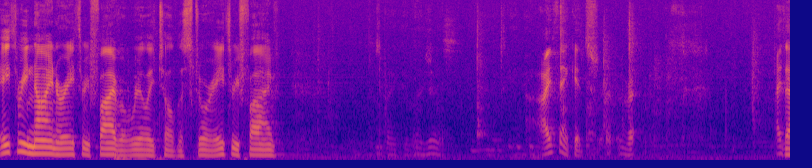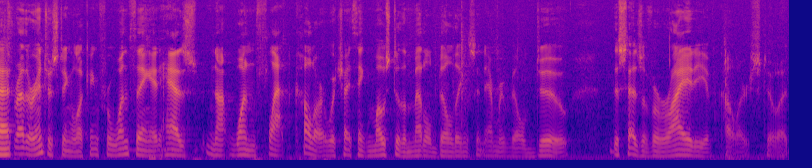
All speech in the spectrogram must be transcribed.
A39 or A35 will really tell the story. A35, I think it's, uh, I think That- it's rather interesting looking. For one thing, it has not one flat color, which I think most of the metal buildings in Emeryville do. This has a variety of colors to it,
